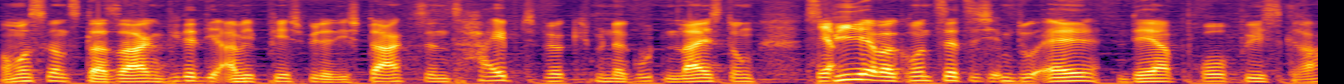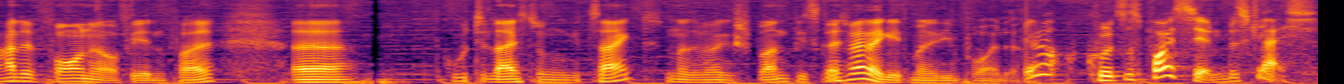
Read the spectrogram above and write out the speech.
Man muss ganz klar sagen, wieder die AWP-Spieler, die stark sind, hyped wirklich mit einer guten Leistung. Speedy ja. aber grundsätzlich im Duell der Profis gerade vorne auf jeden Fall. Äh, gute Leistungen gezeigt. Und dann sind wir gespannt, wie es gleich weitergeht, meine lieben Freunde. Genau, kurzes Päuschen. Bis gleich.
